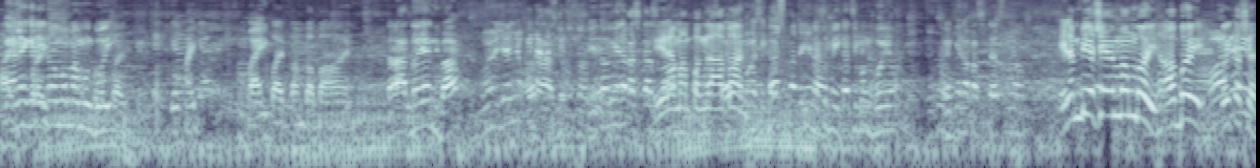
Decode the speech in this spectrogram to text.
Kaya ganito mo, Mamang Boy? 4-5 ang babae. Trado yan, di ba? yan yung kinakaskas. Ito yung kinakaskas Yan naman panglaban. Mga sikas, pati yung sumikat si Mang Boy. oh. Yung kinakaskas nyo. Ilang views yan, Mang Boy? Ah, Boy, Boy kas kas.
